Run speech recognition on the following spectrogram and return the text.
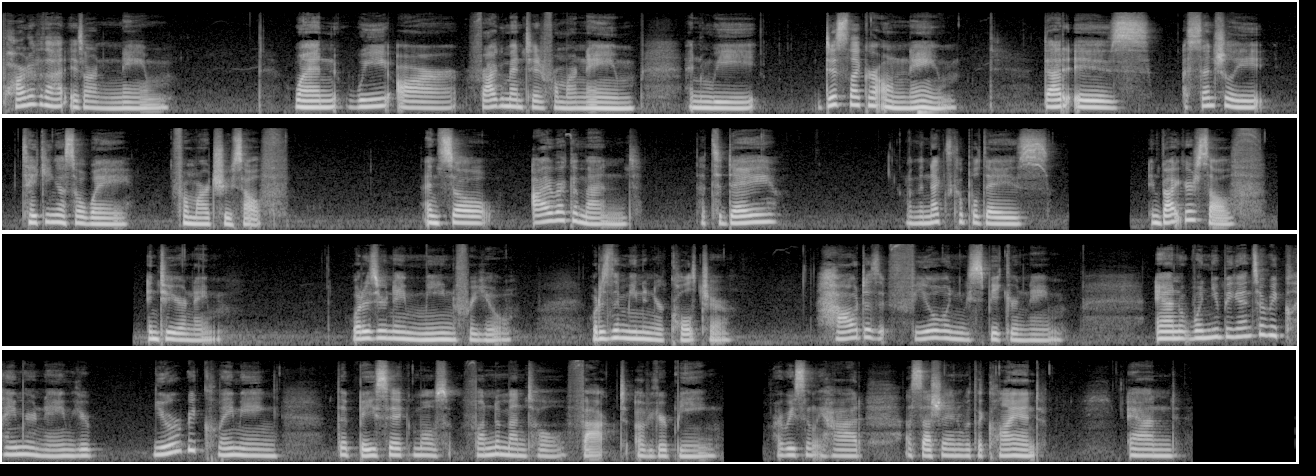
Part of that is our name. When we are fragmented from our name and we dislike our own name, that is essentially taking us away from our true self. And so I recommend that today, or the next couple days, invite yourself into your name. What does your name mean for you? What does it mean in your culture? How does it feel when you speak your name? And when you begin to reclaim your name, you're you're reclaiming the basic, most fundamental fact of your being. I recently had a session with a client, and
